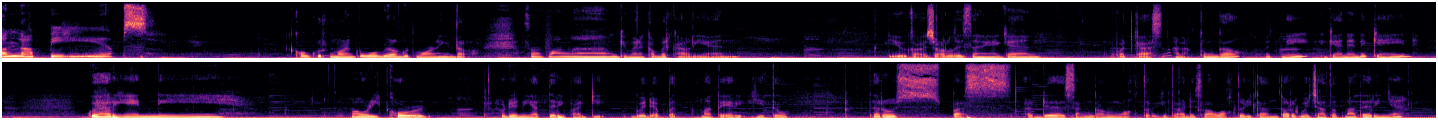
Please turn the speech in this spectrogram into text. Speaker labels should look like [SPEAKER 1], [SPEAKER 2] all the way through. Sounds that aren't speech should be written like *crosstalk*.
[SPEAKER 1] Hola peeps. Kok good morning? Gue mau bilang good morning tau. Selamat malam, gimana kabar kalian? You guys are listening again. Podcast Anak Tunggal with me again and again. Gue hari ini mau record. Karena udah niat dari pagi Gue dapet materi gitu. Terus pas ada senggang waktu gitu Ada selang waktu di kantor Gue catat materinya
